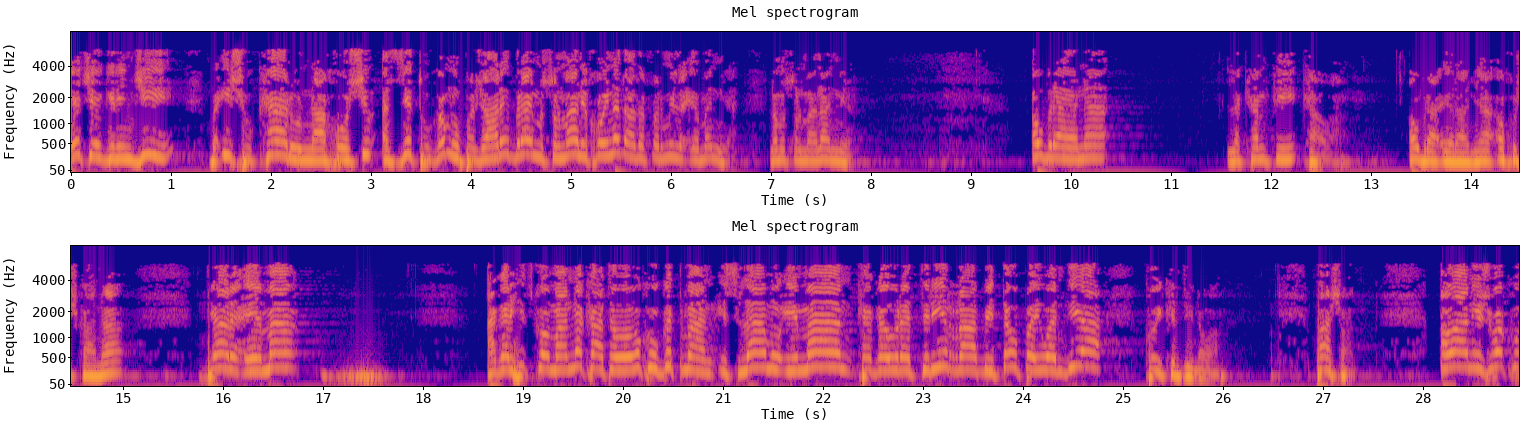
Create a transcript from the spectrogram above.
یەکێ گرنگی بە ئیش و کار و ناخۆشی و ئەزیێت و غەم و پەژارەی برای مسلمانی خۆی نەدا دەفەرمی لە ئێمە نییە لە مسلمانان نییە. ئەو برایەنە لە کەمپی کاوە. ئەو برا ئێرانیا ئەو خوشکانە. دیارە ئێمە ئەگەر هیچ کۆمان نەکاتەوە وەکو گوتمان ئیسلام و ئیمان کە گەورەترین ڕابتە و پەیوەندیە کۆی کردینەوە. پاشان ئەوانیش وەکو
